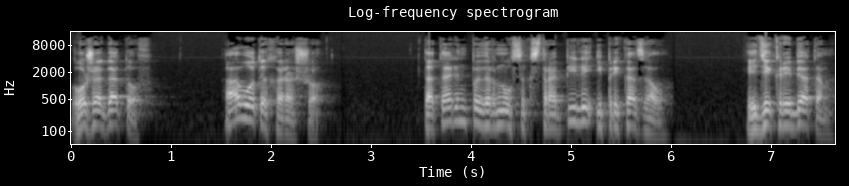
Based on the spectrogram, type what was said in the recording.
«Уже готов». «А вот и хорошо». Татарин повернулся к стропиле и приказал. «Иди к ребятам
